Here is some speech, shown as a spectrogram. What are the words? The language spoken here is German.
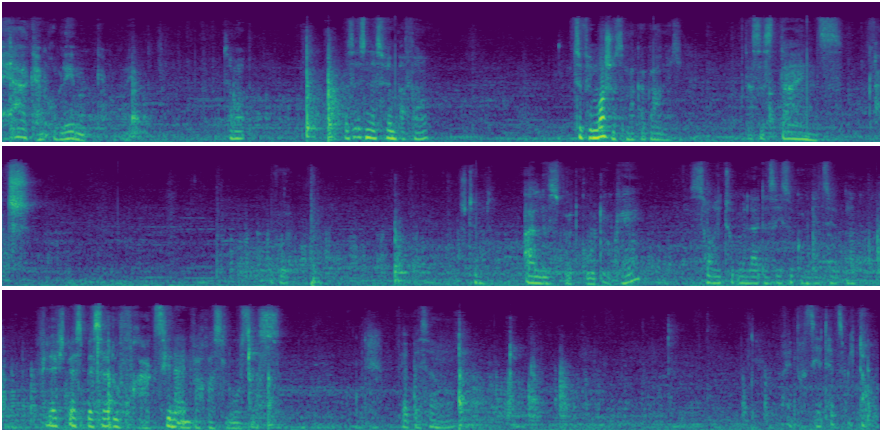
Problem. Kein Problem. Sag mal, was ist denn das für ein Parfum? Zu viel Moschus mag er gar nicht. Das ist deins. Quatsch. Obwohl. Stimmt. Alles wird gut, okay? Sorry, tut mir leid, dass ich so kompliziert bin. Vielleicht wäre es besser, du fragst ihn einfach, was los ist. Wäre besser, ne? Interessiert jetzt mich doch.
